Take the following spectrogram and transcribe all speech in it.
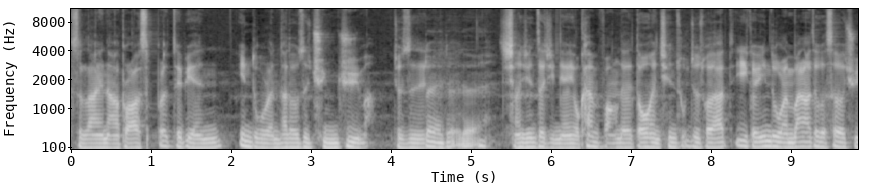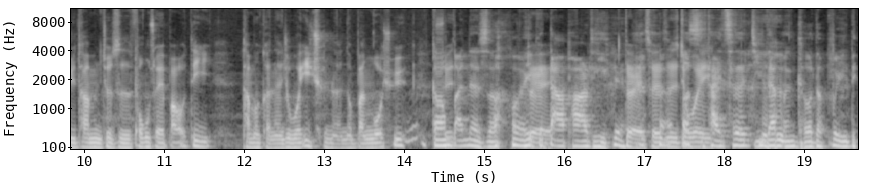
Salina、Prosper 这边印度人，他都是群聚嘛，就是对对对。相信这几年有看房的都很清楚，就是说他一个印度人搬到这个社区，他们就是风水宝地。他们可能就会一群人都搬过去。刚搬的时候一个大 party，对，所以这就 会台车挤在门口都不一定。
